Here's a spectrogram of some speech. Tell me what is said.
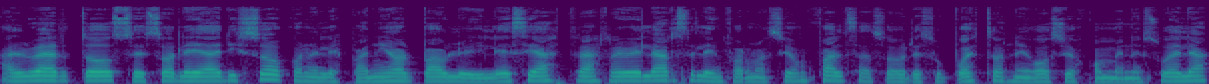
Alberto se solidarizó con el español Pablo Iglesias tras revelarse la información falsa sobre supuestos negocios con Venezuela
